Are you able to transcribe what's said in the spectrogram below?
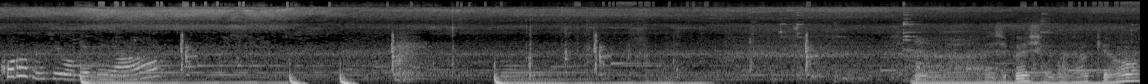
코로 숨 쉬고 계세요. 이제 빼시기 많이 할게요.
